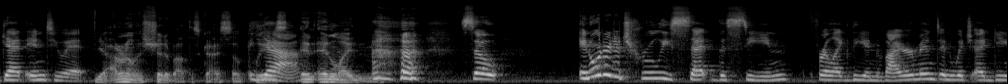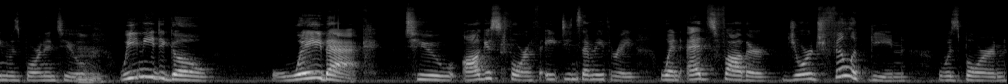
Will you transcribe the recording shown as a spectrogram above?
get into it Yeah, I don't know a shit about this guy, so please Yeah. en- enlighten me. So, in order to truly set the scene for like the environment in which Ed Gein was born into, we need to go way back to August fourth, eighteen seventy three, when Ed's father, George Philip Gein, was born.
